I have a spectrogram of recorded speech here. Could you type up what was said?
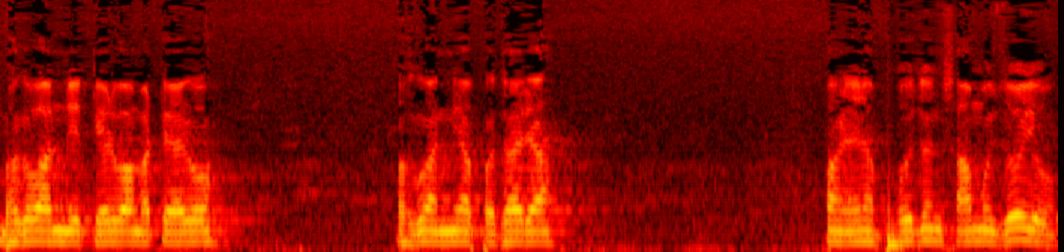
ભગવાનને તેડવા માટે આવ્યો. ભગવાન ત્યાં પધાર્યા. પણ એના ભોજન સામું જોયું,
